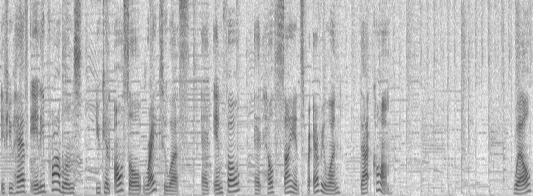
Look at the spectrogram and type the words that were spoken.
if you have any problems, you can also write to us at info at healthscienceforeveryone.com. Well,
